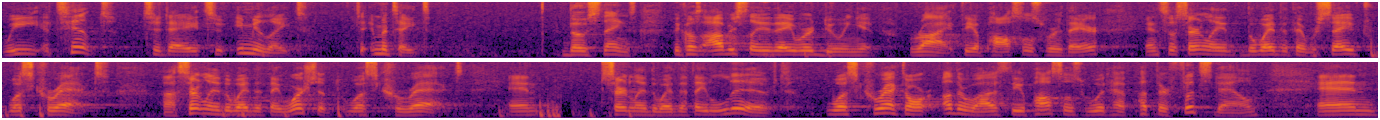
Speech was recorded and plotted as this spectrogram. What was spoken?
We attempt today to emulate, to imitate those things because obviously they were doing it right. The apostles were there, and so certainly the way that they were saved was correct. Uh, certainly the way that they worshiped was correct, and certainly the way that they lived was correct, or otherwise the apostles would have put their foots down and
